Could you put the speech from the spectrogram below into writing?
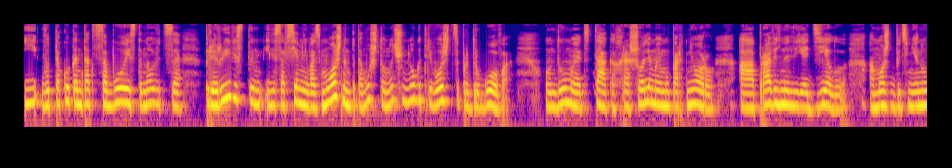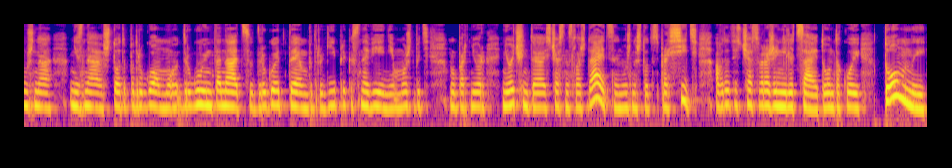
И вот такой контакт с собой становится прерывистым или совсем невозможным, потому что он очень много тревожится про другого. Он думает, так, а хорошо ли моему партнеру, а правильно ли я делаю, а может быть мне нужно, не знаю, что-то по-другому, другую интонацию, другой темп, другие прикосновения, может быть мой партнер не очень-то сейчас наслаждается и нужно что-то спросить, а вот это сейчас выражение лица, это он такой томный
